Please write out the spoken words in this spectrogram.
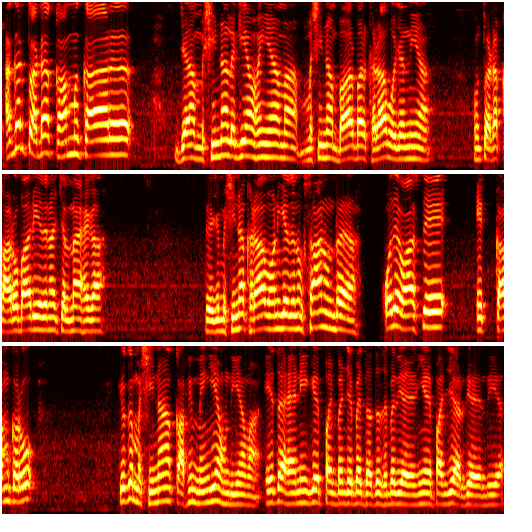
ਅਗਰ ਤੁਹਾਡਾ ਕੰਮਕਾਰ ਜਾਂ ਮਸ਼ੀਨਾਂ ਲੱਗੀਆਂ ਹੋਈਆਂ ਵਾ, ਮਸ਼ੀਨਾਂ ਬਾਰ-ਬਾਰ ਖਰਾਬ ਹੋ ਜਾਂਦੀਆਂ, ਹੁਣ ਤੁਹਾਡਾ ਕਾਰੋਬਾਰ ਹੀ ਇਹਦੇ ਨਾਲ ਚੱਲਣਾ ਹੈਗਾ। ਤੇ ਜੇ ਮਸ਼ੀਨਾਂ ਖਰਾਬ ਹੋਣਗੀਆਂ ਤਾਂ ਨੁਕਸਾਨ ਹੁੰਦਾ ਆ। ਉਹਦੇ ਵਾਸਤੇ ਇੱਕ ਕੰਮ ਕਰੋ, ਕਿਉਂਕਿ ਮਸ਼ੀਨਾਂ ਕਾਫੀ ਮਹਿੰਗੀਆਂ ਹੁੰਦੀਆਂ ਵਾ। ਇਹ ਤਾਂ ਹੈ ਨਹੀਂ ਕਿ 5-5 ਰੁਪਏ 10-10 ਰੁਪਏ ਦੀ ਆ ਜਾਂਦੀਆਂ 5000 ਦੀ ਆ ਜਾਂਦੀ ਹੈ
